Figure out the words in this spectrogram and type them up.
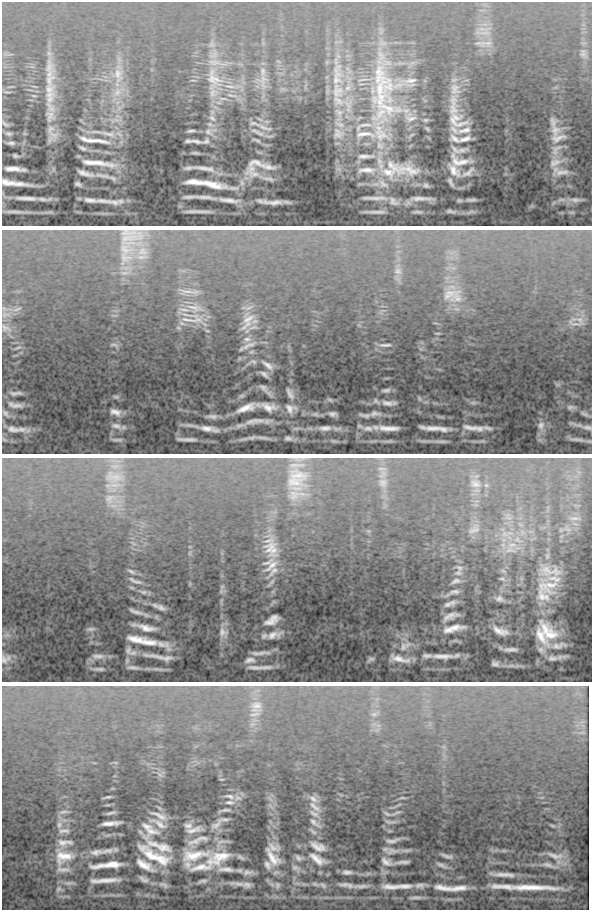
going from really um, on that underpass on 10th, this- the railroad company has given us permission to paint it. And so next, let's see, it'll be March 21st, by 4 o'clock, all artists have to have their designs in for the murals.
